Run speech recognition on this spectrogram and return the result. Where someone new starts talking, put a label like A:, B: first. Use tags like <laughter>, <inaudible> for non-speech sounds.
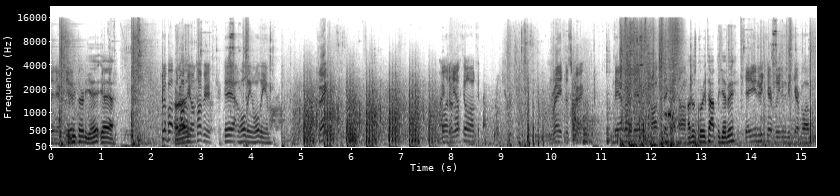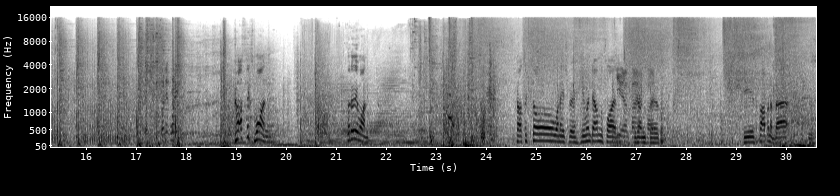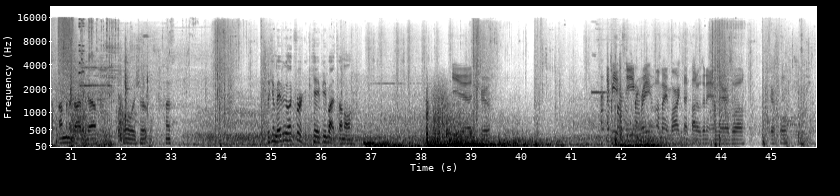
A: Stay next to
B: Could be
A: you.
B: 38. Yeah, yeah.
A: On above,
C: On
A: on
C: top
A: top
C: you, on top of you.
A: Yeah, yeah, I'm holding, I'm holding him.
C: Craig?
A: Hold on,
C: Right here.
A: I'll kill him, I'll kill him.
C: Wraith is Craig.
A: They have a, they have a caustic on
B: I
A: top.
B: just three tapped the Gibby.
A: Yeah, you need to be careful, you need to be careful. Up. When it, when it,
B: Caustic's one. Literally one. Caustic stole one HP. He went down the slide.
A: Dude, I'm
B: He
A: fine,
B: down
A: I'm
B: the
A: fine.
B: stairs. He is popping a bat. He's, I'm gonna die to gas. Holy shit. Nice. We can maybe look for KP by tunnel.
A: yeah, true. Might be a team right on my mark that I thought it was gonna end there as well. Careful.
